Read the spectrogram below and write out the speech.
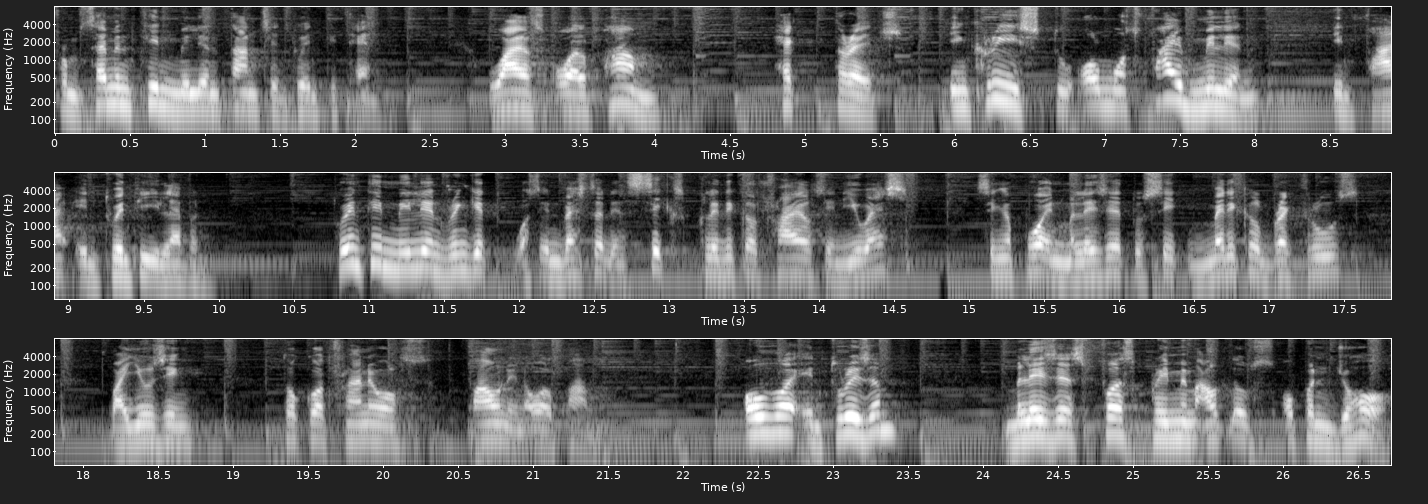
from 17 million tons in 2010, whilst oil palm hectareage increased to almost 5 million in, in 2011. 20 million ringgit was invested in six clinical trials in US, Singapore and Malaysia to seek medical breakthroughs by using tocotrienols found in oil palm. Over in tourism, Malaysia's first premium outlets opened Johor.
